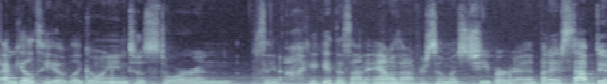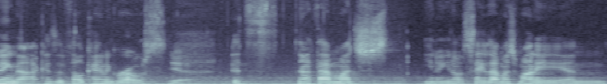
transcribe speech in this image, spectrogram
I'm guilty of like going into a store and saying, oh, I could get this on Amazon for so much cheaper. Eh, but I've stopped doing that because it felt kind of gross. Yeah. It's not that much, you know, you don't save that much money and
